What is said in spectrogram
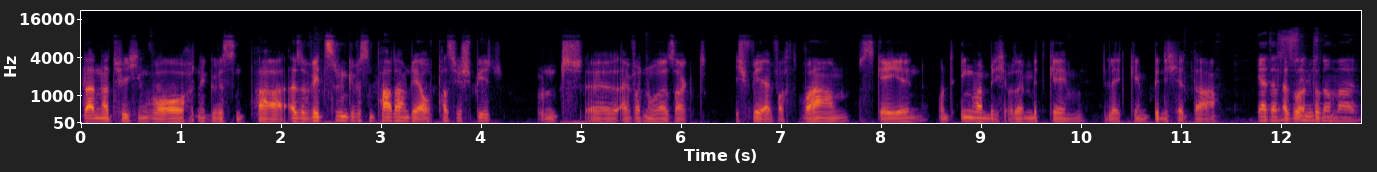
dann natürlich irgendwo auch einen gewissen Part, also willst du einen gewissen Part haben, der auch passiv spielt und äh, einfach nur sagt, ich will einfach warm, scalen und irgendwann bin ich, oder Midgame, Late Game bin ich halt da. Ja, das Also ist ziemlich das- normal.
